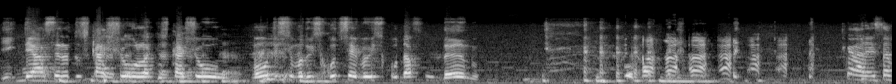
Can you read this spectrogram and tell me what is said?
E tem a cena dos cachorros lá, que os cachorros montam em cima do escudo, você vê o escudo afundando. Cara, esse é,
